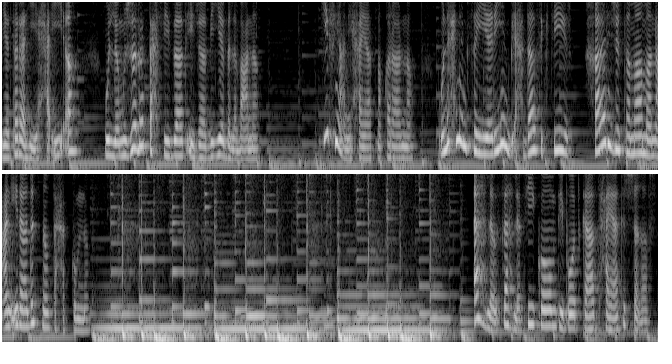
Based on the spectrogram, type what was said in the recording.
يا ترى هي حقيقة ولا مجرد تحفيزات إيجابية بلا معنى؟ كيف يعني حياتنا قرارنا؟ ونحن مسيرين بأحداث كتير خارجة تماماً عن إرادتنا وتحكمنا أهلا وسهلا فيكم ببودكاست حياة الشغف.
